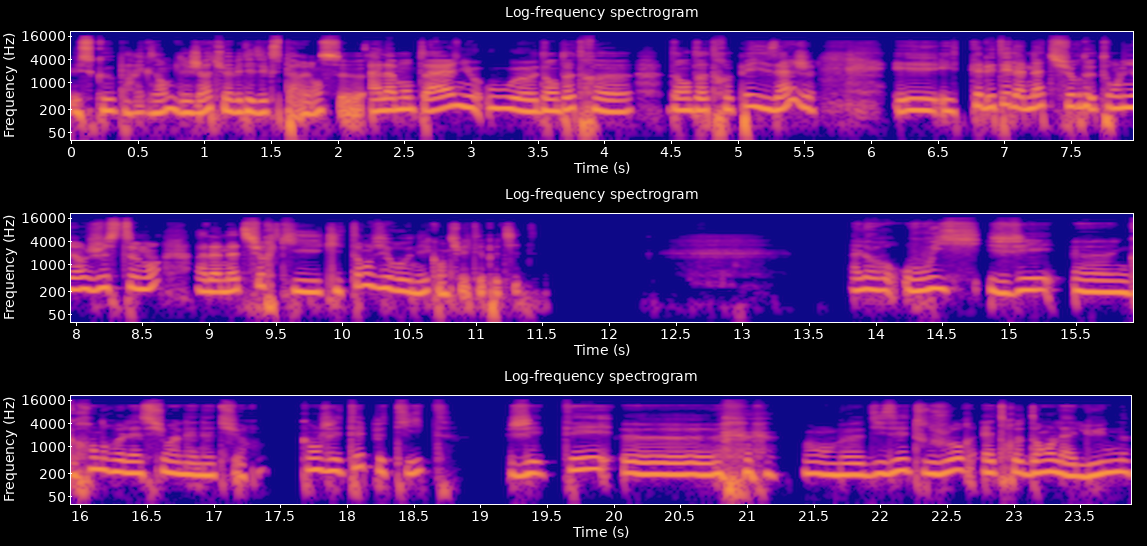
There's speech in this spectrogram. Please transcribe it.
Est-ce que par exemple déjà tu avais des expériences euh, à la montagne ou euh, dans d'autres euh, dans d'autres paysages? Et, quelle était la nature de ton lien justement à la nature qui, qui t'environnait quand tu étais petite? Alors oui, j'ai une grande relation à la nature. Quand j'étais petite, j'étais On me disait toujours être dans la lune,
